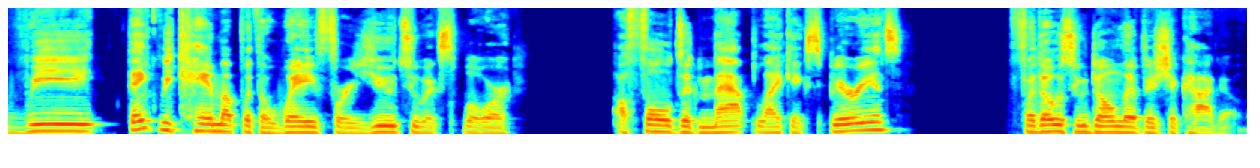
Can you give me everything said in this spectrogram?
we think we came up with a way for you to explore a folded map like experience for those who don't live in Chicago,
